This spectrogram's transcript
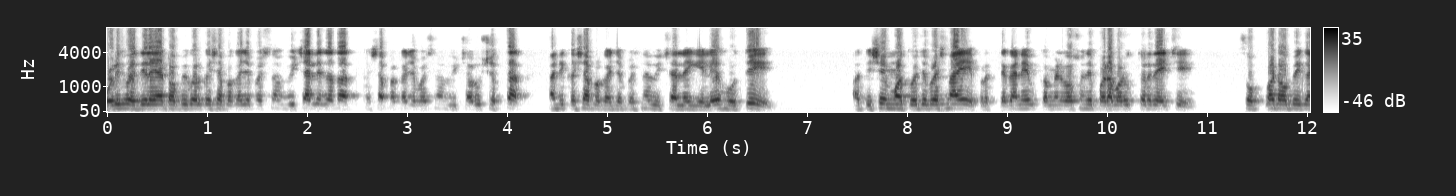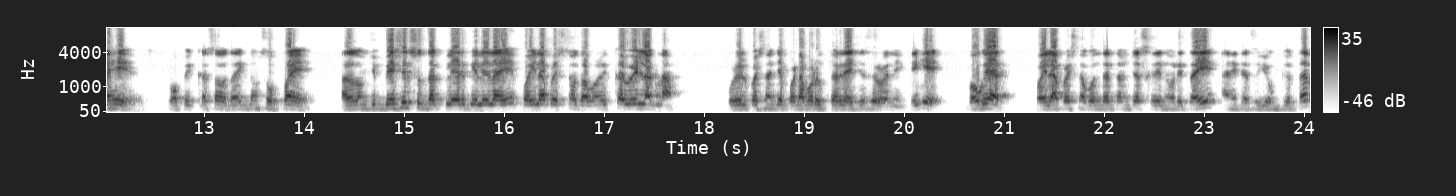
पोलीस भरतीला या टॉपिकवर कशा प्रकारचे प्रश्न विचारले जातात कशा प्रकारचे प्रश्न विचारू शकतात आणि कशा प्रकारचे प्रश्न विचारले गेले होते? अतिशय महत्त्वाचे प्रश्न आहे. प्रत्येकाने कमेंट बॉक्समध्ये पडापड उत्तर द्यायचे. सोपा टॉपिक आहे. टॉपिक कसा होता? एकदम सोपा आहे. आता तुमची बेसिक सुद्धा क्लिअर केलेला आहे. पहिला प्रश्न होता म्हणून इतका वेळ लागला. पुढील प्रश्नांचे पटापट उत्तर द्यायचे सर्वांनी. ठीक आहे? बघूयात. पहिला प्रश्न कोणता तुमच्या स्क्रीनवर येत आहे आणि त्याचं योग्य उत्तर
